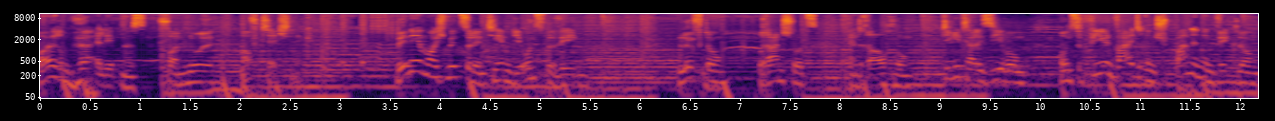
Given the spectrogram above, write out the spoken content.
eurem Hörerlebnis von Null auf Technik. Wir nehmen euch mit zu den Themen, die uns bewegen. Lüftung, Brandschutz, Entrauchung, Digitalisierung und zu vielen weiteren spannenden Entwicklungen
